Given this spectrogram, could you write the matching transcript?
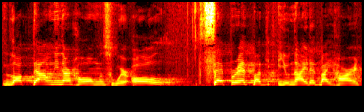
locked down in our homes, we're all separate but united by heart.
